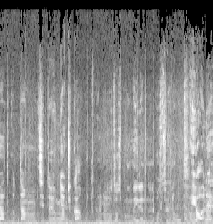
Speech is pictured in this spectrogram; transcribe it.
začátku tam cituju Mňačka. Mm-hmm. No to nejde nepostřehnout. Jo, ne,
